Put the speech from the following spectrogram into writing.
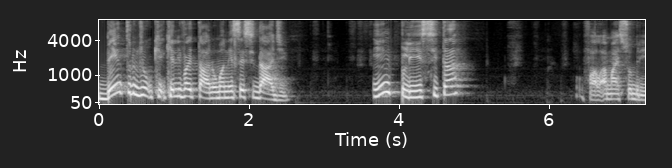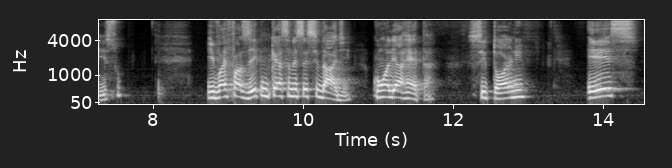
dentro de que, que ele vai estar numa necessidade implícita, vou falar mais sobre isso, e vai fazer com que essa necessidade com a linha reta se torne explícita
